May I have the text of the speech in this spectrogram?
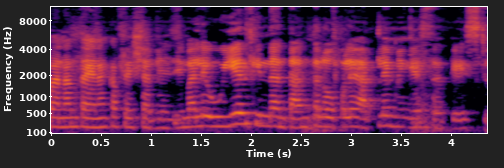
పని అంతా అయినాక ఫ్రెష్ అప్ చేసి మళ్ళీ ఉయ్యేది కింద అంత అంత లోపలే అట్లే మింగేస్తారు పేస్ట్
